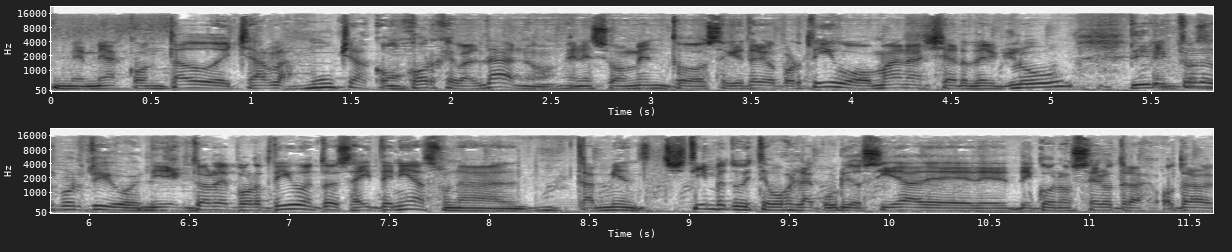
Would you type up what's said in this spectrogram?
me, me has contado de charlas muchas con Jorge Valdano, en ese momento secretario deportivo o manager del club. Director deportivo, él, Director deportivo, entonces ahí tenías una. También, siempre tuviste vos la curiosidad de, de- de conocer otra, otra,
